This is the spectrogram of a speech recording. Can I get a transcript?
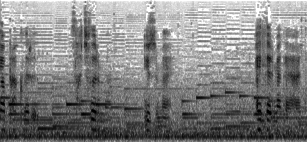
yaprakları saçlarıma, yüzüme, ellerime değerdi.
